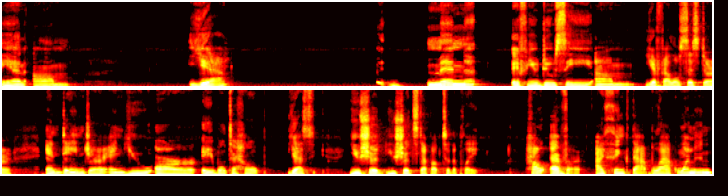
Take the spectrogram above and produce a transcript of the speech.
And um, yeah, men, if you do see um, your fellow sister in danger and you are able to help, yes, you should you should step up to the plate. However, I think that black women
